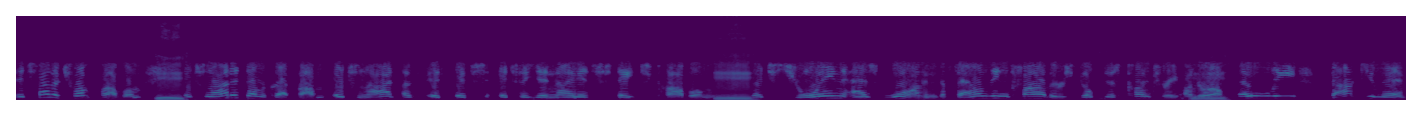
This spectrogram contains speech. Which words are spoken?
It's not a Trump problem. Mm. It's not a Democrat problem. It's not. A, it, it's it's a United States problem. Mm. Let's join as one. The founding fathers built this country under a Mm. holy document.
